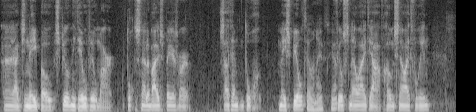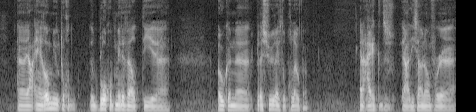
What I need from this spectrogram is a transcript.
Eh ja, Genepo speelt niet heel veel, maar toch de snelle buitenspelers waar Southampton toch mee speelt. Veel heeft. Ja. Veel snelheid, ja, gewoon snelheid voorin. Eh, ja, en Romeo toch het, het blok op middenveld die ook een blessure heeft opgelopen. En eigenlijk, dus, ja, die zou dan voor,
